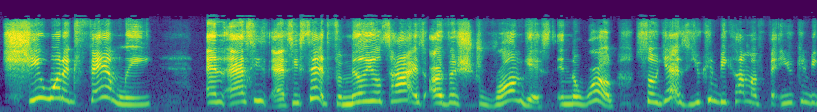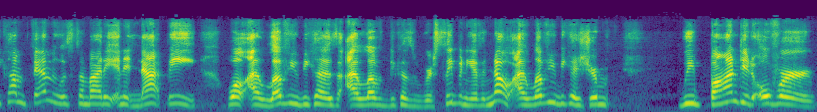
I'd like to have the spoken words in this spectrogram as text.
she wanted family. And as he as he said, familial ties are the strongest in the world. So yes, you can become a fa- you can become family with somebody and it not be well. I love you because I love because we're sleeping together. No, I love you because you're we bonded over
